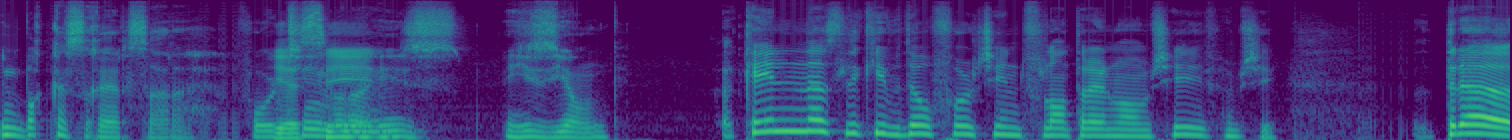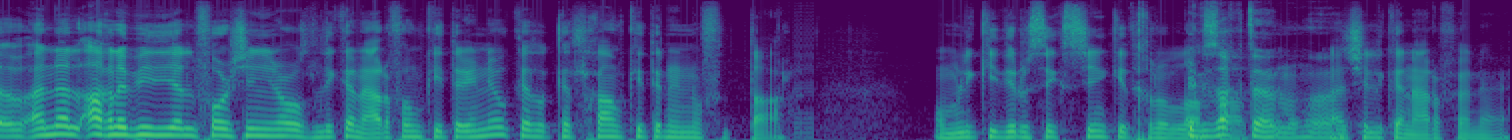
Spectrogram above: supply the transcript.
باقي صغير صراحة. 14 ياسين. راه he's he's young كاين الناس اللي كيبداو 14 في l'entraînement ماشي فهمتي. ترى أنا الأغلبية ديال 14 years اللي كنعرفهم كيترينيو كت- كتلقاهم كيترينيو في الدار. وملي كيديروا 16 كيدخلوا la salle exactement هادشي اللي كنعرف أنا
